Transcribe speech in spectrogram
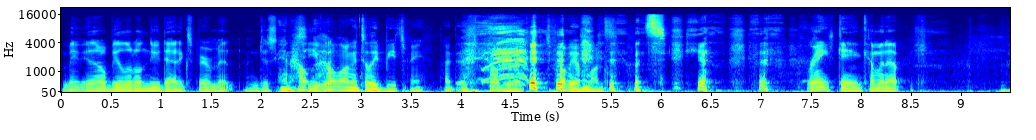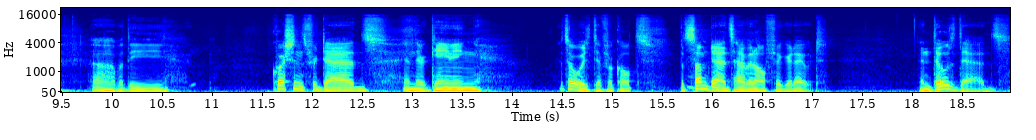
maybe that'll be a little new dad experiment and just And how see how what, long until he beats me? It's probably like it's probably a month. yeah, ranked game coming up. Uh, but the questions for dads and their gaming, it's always difficult. But some dads have it all figured out. And those dads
